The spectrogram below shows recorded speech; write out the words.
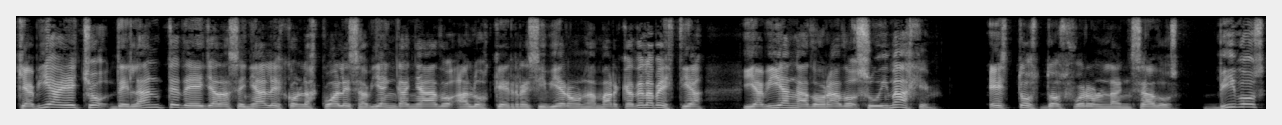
que había hecho delante de ella las señales con las cuales había engañado a los que recibieron la marca de la bestia y habían adorado su imagen. Estos dos fueron lanzados vivos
